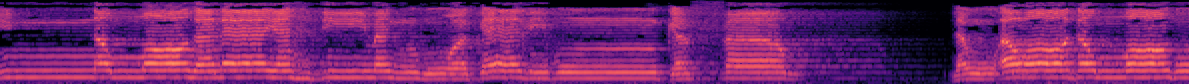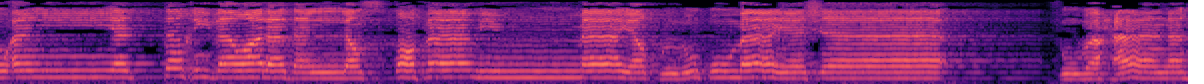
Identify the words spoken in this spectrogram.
إن الله لا يهدي من هو كاذب كفار لو أراد الله أن يتخذ ولدا لاصطفى مما يخلق ما يشاء سبحانه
